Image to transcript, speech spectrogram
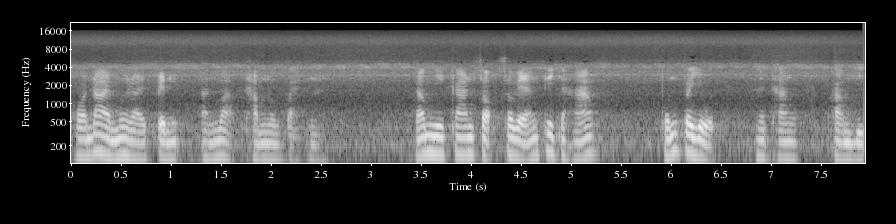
พอได้เมื่อไรเป็นอันว่าทำลงไปนั้นแล้วมีการเสาะแสวงที่จะหาผลประโยชน์ในทางความดี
